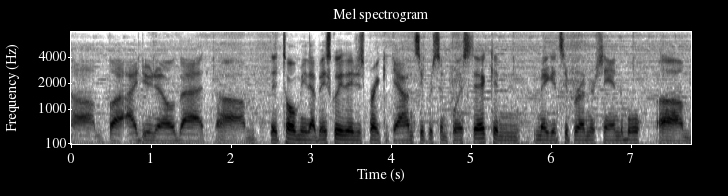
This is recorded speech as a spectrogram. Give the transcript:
um, but I do know that um, they told me that basically they just break it down super simplistic and make it super understandable um,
